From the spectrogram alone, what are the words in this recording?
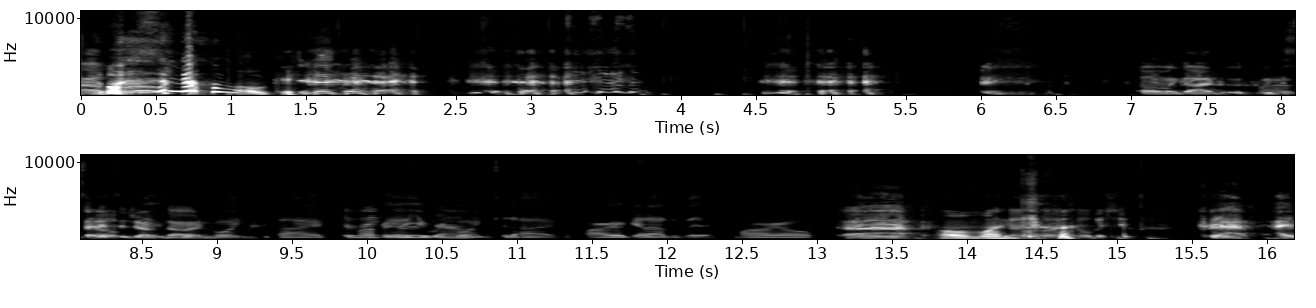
Oh. no. Okay. oh my god, who Mario, decided go- to jump you were down? going to die. We Mario, you were down? going to die. Mario, get out of there. Mario. Ah, Oh my No, no, god. told crap, I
